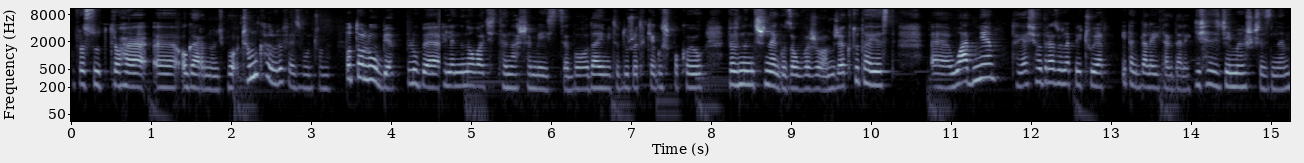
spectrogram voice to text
po prostu trochę e, ogarnąć, bo czemu kaloryfer jest włączony? Bo to lubię. Lubię pielęgnować te nasze miejsce, bo daje mi to dużo takiego spokoju wewnętrznego. Zauważyłam, że jak tutaj jest e, ładnie, to ja się od razu lepiej czuję i tak dalej, i tak dalej. Dzisiaj jest Dzień Mężczyzny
